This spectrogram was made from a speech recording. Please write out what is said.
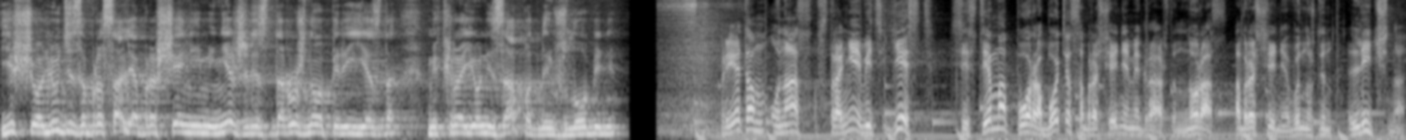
Еще люди забросали обращениями нет железнодорожного переезда в микрорайоне Западный в Жлобине. При этом у нас в стране ведь есть система по работе с обращениями граждан. Но раз обращение вынужден лично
